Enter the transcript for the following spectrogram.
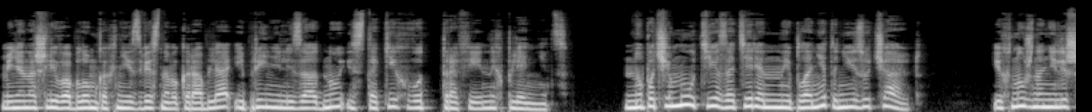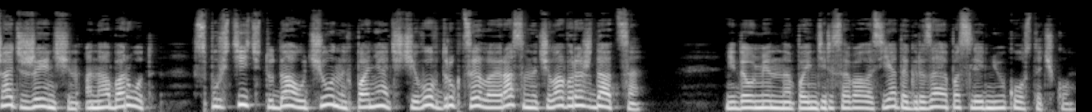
Меня нашли в обломках неизвестного корабля и приняли за одну из таких вот трофейных пленниц. Но почему те затерянные планеты не изучают? Их нужно не лишать женщин, а наоборот, спустить туда ученых, понять, с чего вдруг целая раса начала вырождаться. Недоуменно поинтересовалась я, догрызая последнюю косточку.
